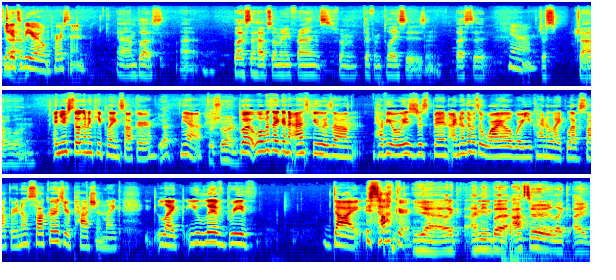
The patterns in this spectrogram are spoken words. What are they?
you get to be your own person Yeah, I'm blessed. Uh, blessed to have so many friends from different places, and blessed to yeah just travel and and you're still gonna keep playing soccer yeah, yeah for sure. But what was I gonna ask you is um have you always just been I know there was a while where you kinda like left soccer. I know soccer is your passion, like like you live, breathe, die soccer. Yeah, like I mean, but after like I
